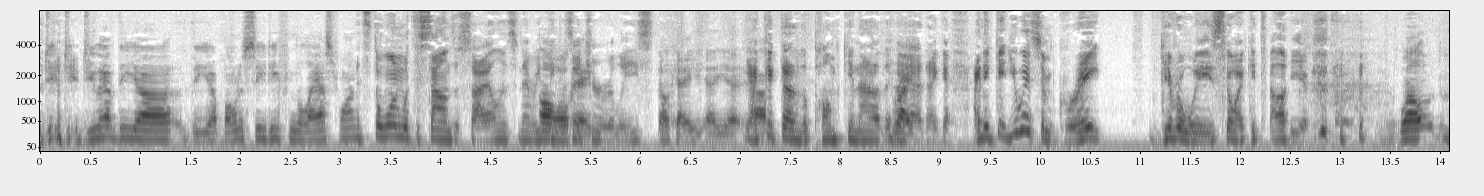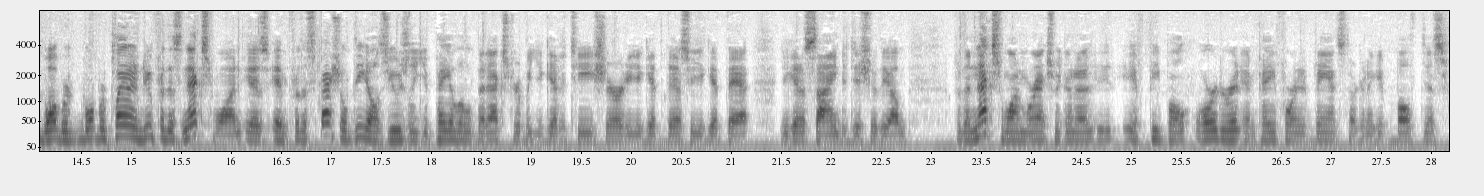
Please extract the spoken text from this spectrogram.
Do, do, do you have the uh, the uh, bonus CD from the last one? It's the one with the sounds of silence and everything. Oh, okay. Was that okay. your release? Okay, uh, yeah, Yeah, I um, picked out of the pumpkin out of the Right. hat. And I get. I didn't get. You had some great giveaways, so I could tell you. Well, what we're what we're planning to do for this next one is, and for the special deals, usually you pay a little bit extra, but you get a T-shirt, or you get this, or you get that, you get a signed edition of the album. For the next one, we're actually going to, if people order it and pay for it in advance, they're going to get both discs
